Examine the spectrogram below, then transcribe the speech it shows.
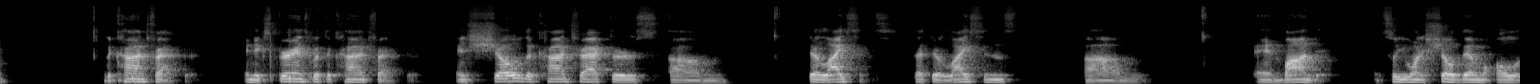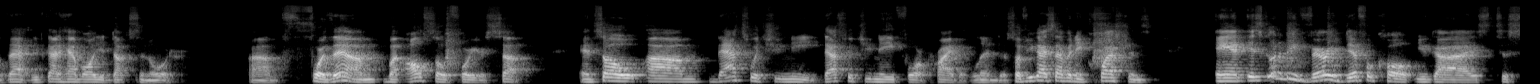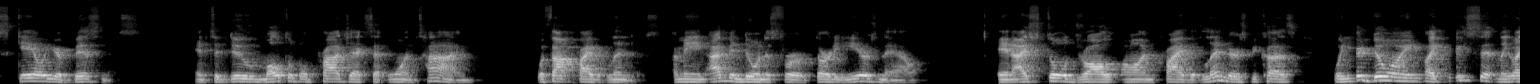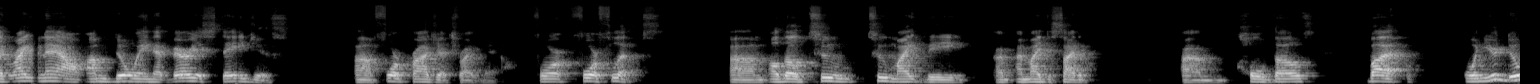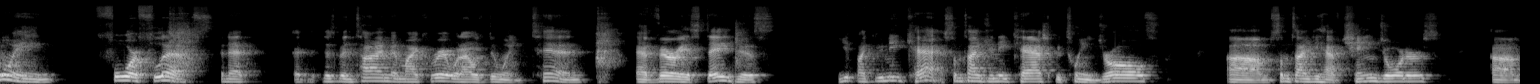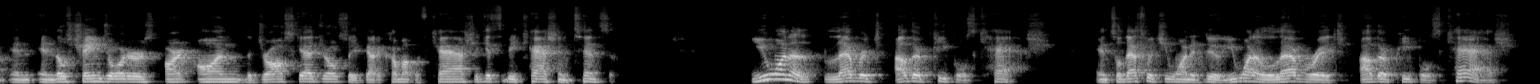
the contractor and experience with the contractor and show the contractors um, their license, that they're licensed um, and bonded. So you want to show them all of that. You've got to have all your ducks in order um, for them, but also for yourself. And so um, that's what you need. That's what you need for a private lender. So if you guys have any questions, and it's going to be very difficult, you guys, to scale your business and to do multiple projects at one time without private lenders. I mean, I've been doing this for 30 years now, and I still draw on private lenders because when you're doing like recently, like right now, I'm doing at various stages uh, four projects right now, four four flips. Um, although two two might be, I, I might decide to um, hold those. But when you're doing four flips, and that there's been time in my career when I was doing 10 at various stages, you, like you need cash. Sometimes you need cash between draws. Um, sometimes you have change orders, um, and and those change orders aren't on the draw schedule, so you've got to come up with cash. It gets to be cash intensive. You want to leverage other people's cash. And so that's what you want to do. You want to leverage other people's cash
